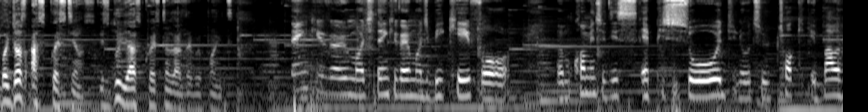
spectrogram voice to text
but just ask questions. It's good you ask questions at every point. Thank you very much. Thank you very much, BK, for um, coming to this episode. You know, to talk about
